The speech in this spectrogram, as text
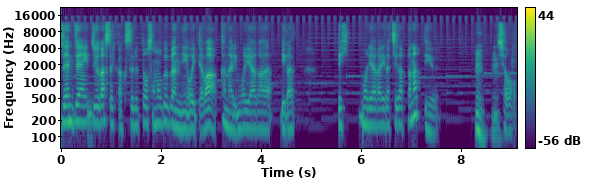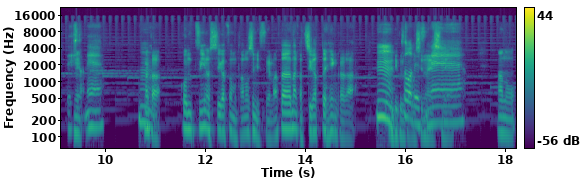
全然10月と比較するとその部分においてはかなり盛り上がりができ盛り上がりが違ったなっていううん、うん。印象でしたね。うなんか、この次の7月も楽しみですね。またなんか違った変化が、うん出てくるかもしれないしねね。あの、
